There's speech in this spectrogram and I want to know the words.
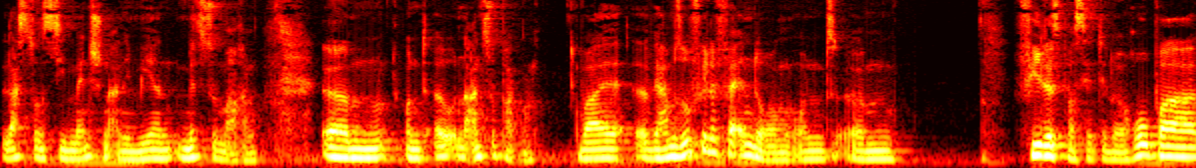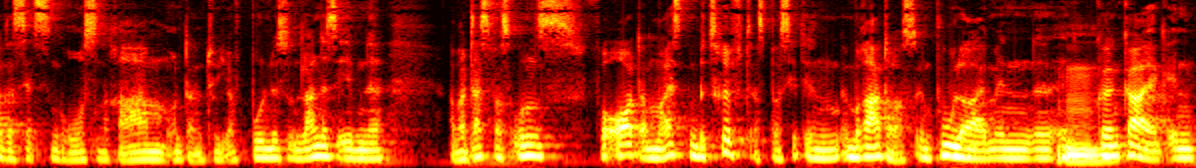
lasst uns die Menschen animieren, mitzumachen ähm, und, äh, und anzupacken. Weil äh, wir haben so viele Veränderungen und ähm, vieles passiert in Europa, das setzt einen großen Rahmen und dann natürlich auf Bundes- und Landesebene. Aber das, was uns vor Ort am meisten betrifft, das passiert in, im Rathaus, in Pulheim, in, äh, in mhm. Köln-Kalk, in,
